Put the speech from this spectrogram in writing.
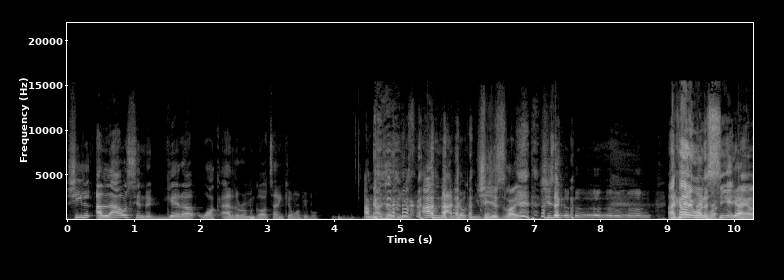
She allows him to get up, walk out of the room, and go outside and kill more people. I'm not joking. you. I'm not joking. You, She bro. just like, she's like. I And kind then, of want to like, see it yeah. now.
